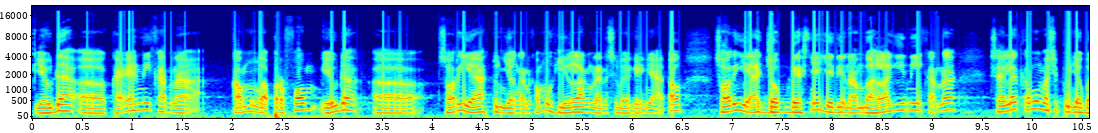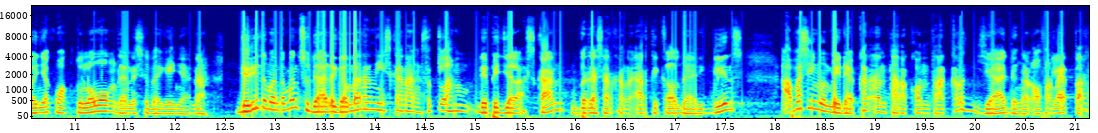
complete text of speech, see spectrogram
ya udah uh, kayak ini karena kamu nggak perform ya udah uh, sorry ya tunjangan kamu hilang dan sebagainya atau sorry ya job desknya jadi nambah lagi nih karena saya lihat kamu masih punya banyak waktu lowong dan sebagainya. Nah, jadi teman-teman sudah ada gambaran nih sekarang setelah DP jelaskan berdasarkan artikel dari Glints apa sih membedakan antara kontrak kerja dengan offer letter?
